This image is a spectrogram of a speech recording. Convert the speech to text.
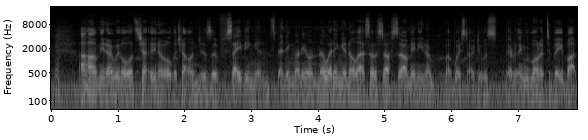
um, you know, with all its, cha- you know, all the challenges of saving and spending money on a wedding and all that sort of stuff. So, I mean, you know, we're stoked it was everything we wanted to be, but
